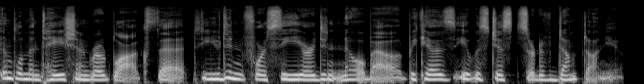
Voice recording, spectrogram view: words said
implementation roadblocks that you didn't foresee or didn't know about because it was just sort of dumped on you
